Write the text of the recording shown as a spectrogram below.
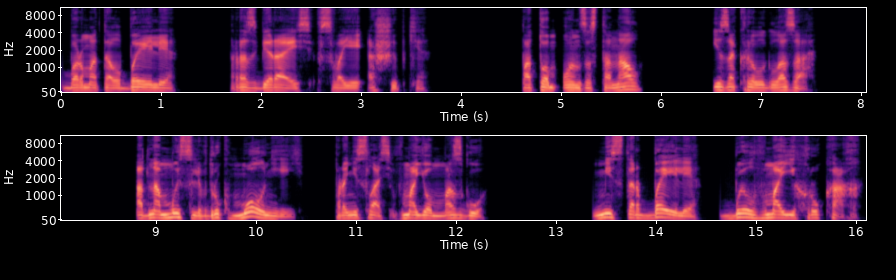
Бормотал Бейли, разбираясь в своей ошибке. Потом он застонал и закрыл глаза. Одна мысль вдруг молнией пронеслась в моем мозгу. Мистер Бейли был в моих руках.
